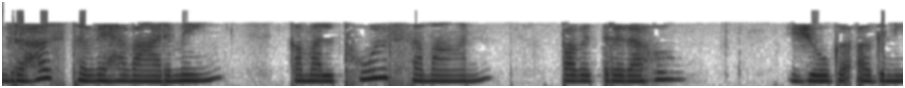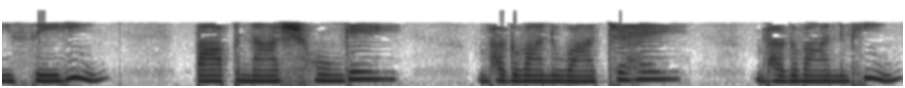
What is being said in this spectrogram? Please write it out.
गृहस्थ व्यवहार में कमल फूल समान पवित्र रहो। योग अग्नि से ही पाप नाश होंगे। भगवान वाच है, भगवान भी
